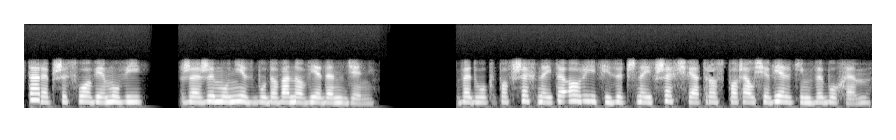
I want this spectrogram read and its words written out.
Stare przysłowie mówi, że Rzymu nie zbudowano w jeden dzień. Według powszechnej teorii fizycznej wszechświat rozpoczął się wielkim wybuchem.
